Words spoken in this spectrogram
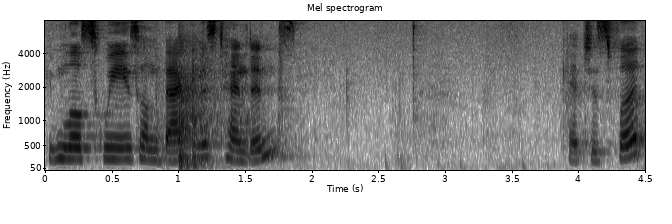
Give him a little squeeze on the back of his tendons. Catch his foot.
